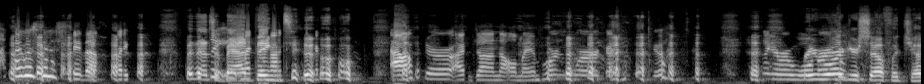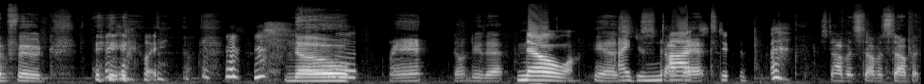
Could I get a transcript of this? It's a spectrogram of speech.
I was going to say that. Like, but that's a bad thing too. After I've done all my important work, like a reward. Reward yourself with junk food. exactly. no, don't do that. No. Yes. I do not it. do. stop it! Stop it! Stop it!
